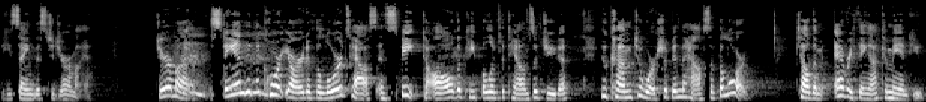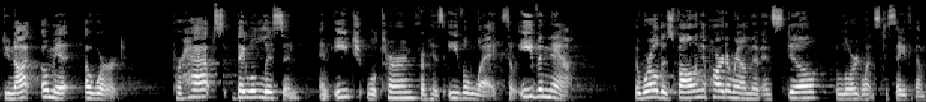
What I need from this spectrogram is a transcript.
he's saying this to Jeremiah. Jeremiah, stand in the courtyard of the Lord's house and speak to all the people of the towns of Judah who come to worship in the house of the Lord. Tell them everything I command you. Do not omit a word. Perhaps they will listen and each will turn from his evil way. So even now, the world is falling apart around them, and still the Lord wants to save them.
